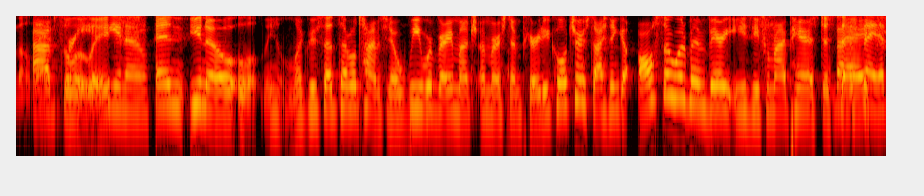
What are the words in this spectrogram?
moment. for you, Absolutely. you know. And, you know, like we've said several times, you know, we were very much immersed in purity culture. So I think it also would have been very easy for my parents to say, say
